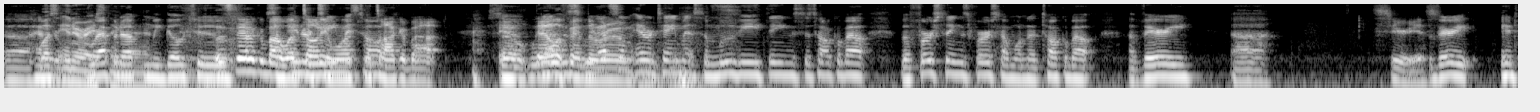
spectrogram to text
uh, have What's to interesting, wrap it up man? and we go to Let's talk about some what Tony entertainment wants talk. to talk about. So we the got, this- we got room. some entertainment, some movie things to talk about. But first things first, I want to talk about a very, uh, Serious. very en-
